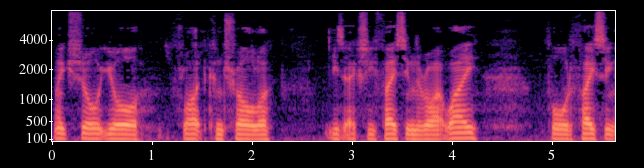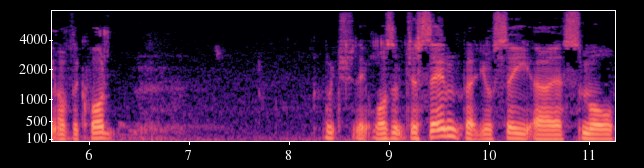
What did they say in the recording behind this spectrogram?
make sure your flight controller is actually facing the right way forward facing of the quad which it wasn't just then, but you'll see a small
